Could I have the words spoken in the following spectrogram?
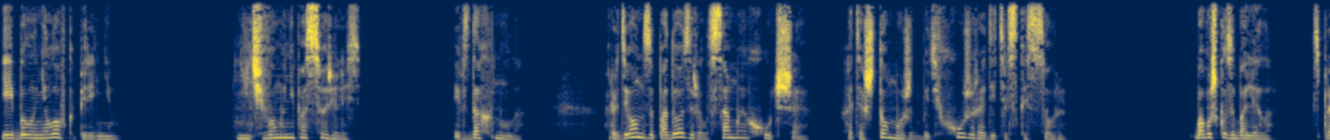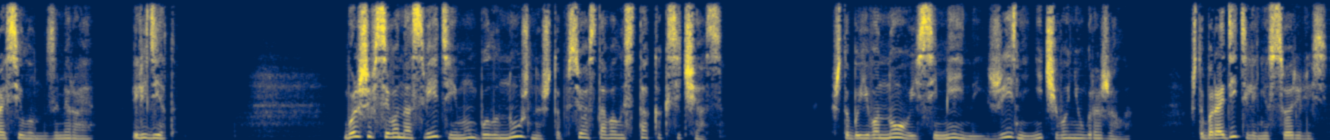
Ей было неловко перед ним. «Ничего мы не поссорились». И вздохнула. Родион заподозрил самое худшее, хотя что может быть хуже родительской ссоры? «Бабушка заболела?» — спросил он, замирая. «Или дед?» Больше всего на свете ему было нужно, чтобы все оставалось так, как сейчас. Чтобы его новой семейной жизни ничего не угрожало. Чтобы родители не ссорились.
